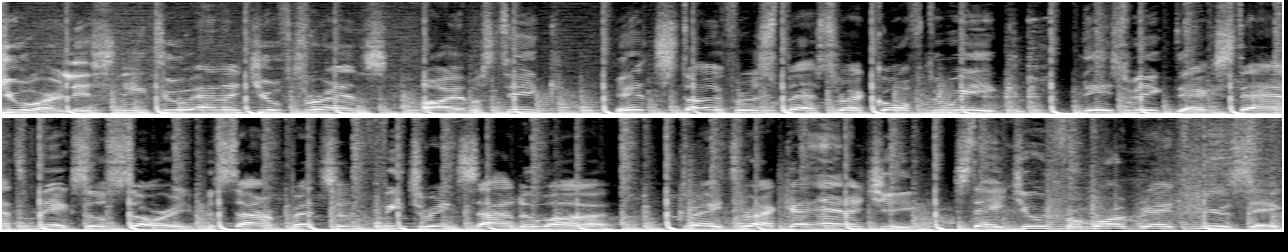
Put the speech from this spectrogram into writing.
You are listening to Energy of Trance. I am BastiQ. It's time for the best track of the week. This week the extended mix of Sorry with Simon Patterson featuring Warren. Great track and energy. Stay tuned for more great music.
